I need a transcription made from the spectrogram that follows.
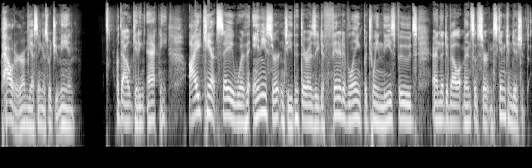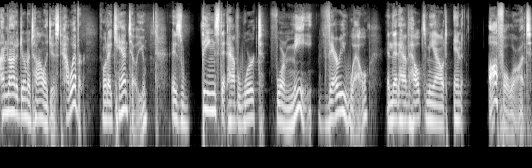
powder, I'm guessing is what you mean without getting acne. I can't say with any certainty that there is a definitive link between these foods and the developments of certain skin conditions. I'm not a dermatologist. However, what I can tell you is things that have worked for me very well and that have helped me out an awful lot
